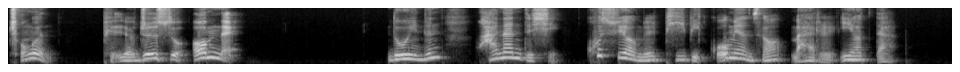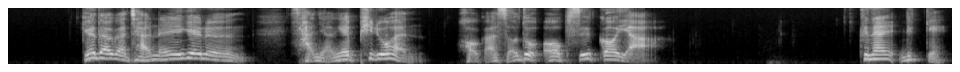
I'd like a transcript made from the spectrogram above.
총은 빌려줄 수 없네. 노인은 화난 듯이 콧수염을 비비 꼬면서 말을 이었다. 게다가 자네에게는 사냥에 필요한 허가서도 없을 거야. 그날 늦게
